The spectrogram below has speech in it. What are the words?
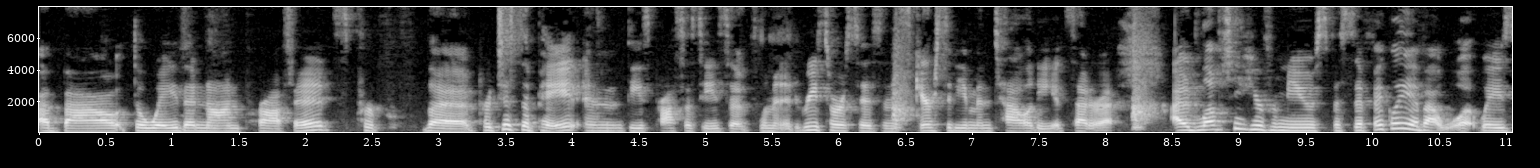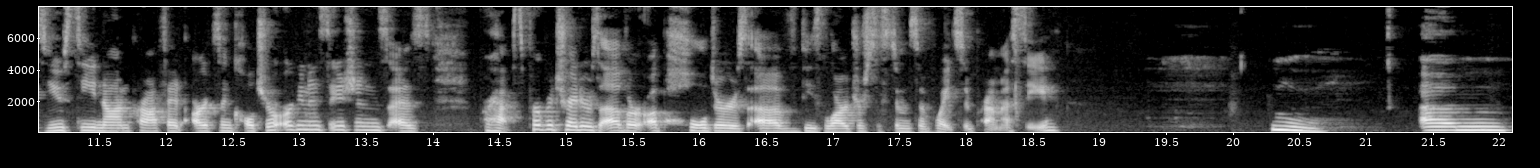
about the way that nonprofits per, the, participate in these processes of limited resources and scarcity mentality, et cetera. I'd love to hear from you specifically about what ways you see nonprofit arts and culture organizations as perhaps perpetrators of or upholders of these larger systems of white supremacy. Hmm. Um,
